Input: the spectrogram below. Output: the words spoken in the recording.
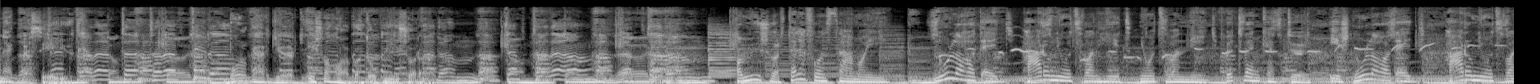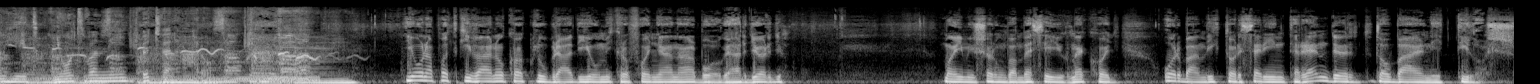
Megbeszéljük. Bolgár György és a Hallgatók műsora. A műsor telefonszámai 061 387 84 52 és 061 387 84 53. Jó napot kívánok a Klubrádió mikrofonjánál, Bolgár György. Mai műsorunkban beszéljük meg, hogy Orbán Viktor szerint rendőrt dobálni tilos.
